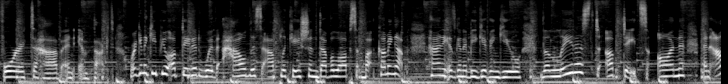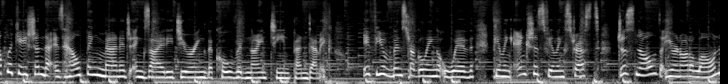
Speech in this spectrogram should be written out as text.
for it to have an impact. We're going to keep you updated with how this application develops, but coming up, Hani is going to be giving you the latest updates on an application that is helping manage anxiety during the COVID 19 pandemic. If you've been struggling with feeling anxious, feeling stressed, just know that you're not alone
